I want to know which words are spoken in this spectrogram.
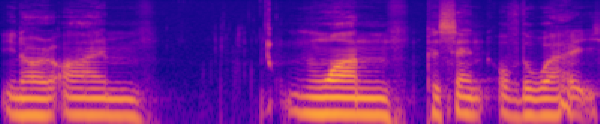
You know, I'm 1% of the way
